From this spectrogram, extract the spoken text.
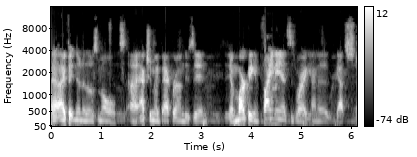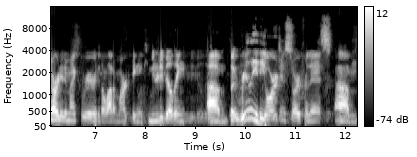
Uh, I fit none of those molds. Uh, actually, my background is in you know, marketing and finance is where I kind of got started in my career. Did a lot of marketing and community building. Um, but really, the origin story for this um,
